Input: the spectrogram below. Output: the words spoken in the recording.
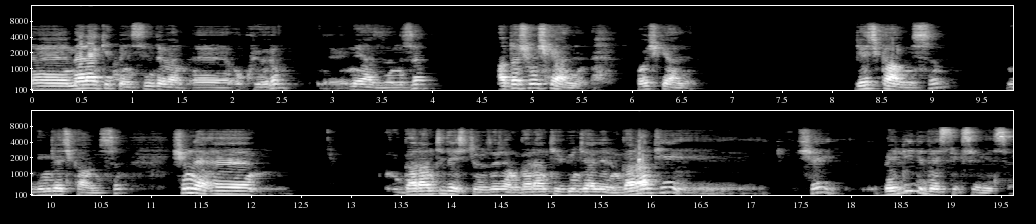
e, merak etmeyin. Sizi de ben e, okuyorum. E, ne yazdığınızı. Adaş hoş geldin. Hoş geldin. Geç kalmışsın. Bugün geç kalmışsın. Şimdi e, garanti de istiyoruz hocam. Garantiyi güncelleyelim. Garanti e, şey belliydi destek seviyesi.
